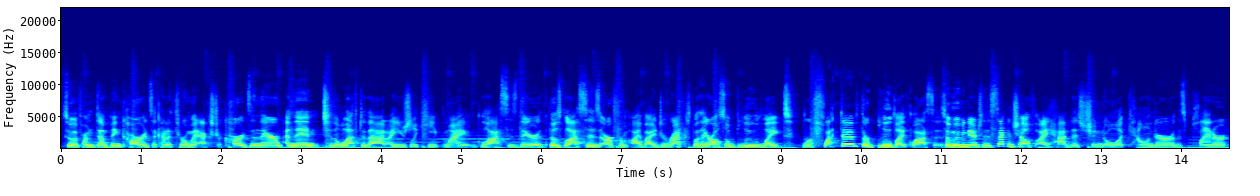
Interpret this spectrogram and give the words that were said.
so if I'm dumping cards, I kind of throw my extra cards in there. And then to the left of that, I usually keep my glasses there. Those glasses are from EyeBuy Direct, but they're also blue light reflective. They're blue light glasses. So moving down to the second shelf, I have this Shinola calendar, this planner.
